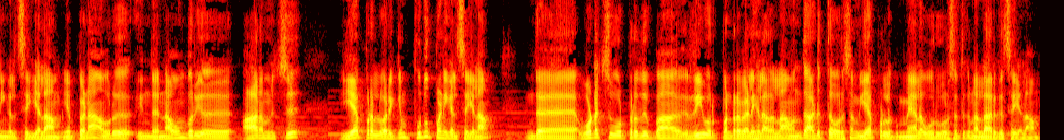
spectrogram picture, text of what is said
நீங்கள் செய்யலாம். எப்போனா ஒரு இந்த நவம்பர் ஆரம்பித்து ஏப்ரல் வரைக்கும் புது பணிகள் செய்யலாம். இந்த உடச்சி ஒட்டுறது ரீஒர்க் பண்ணுற வேலைகள் அதெல்லாம் வந்து அடுத்த வருஷம் ஏப்ரலுக்கு மேலே ஒரு வருஷத்துக்கு நல்லா இருக்கு செய்யலாம்.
